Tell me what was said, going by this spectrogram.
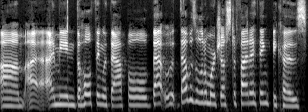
Um, I, I mean, the whole thing with Apple that that was a little more justified, I think, because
